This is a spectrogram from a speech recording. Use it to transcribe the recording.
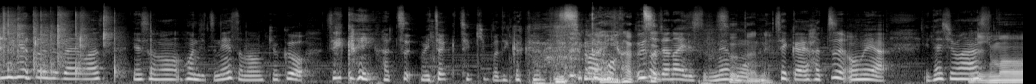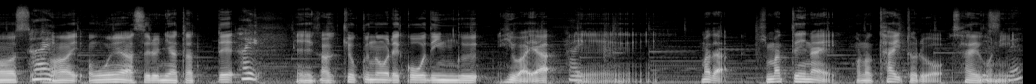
りがとうございます。でその本日ねその曲を世界初めちゃくちゃ規模でかく まあ嘘じゃないですよね。ね。もう世界初オンエアいたします。いします。はい。はい、オンエアするにあたって、はい。えー楽曲のレコーディング秘話や、はい。えーまだ決まっていないこのタイトルを最後に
